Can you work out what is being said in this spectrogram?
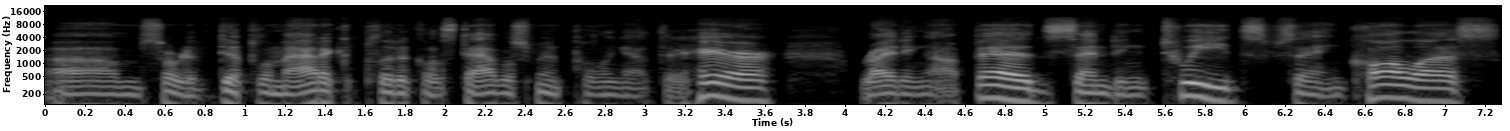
um, sort of diplomatic political establishment pulling out their hair, writing op eds, sending tweets saying, call us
